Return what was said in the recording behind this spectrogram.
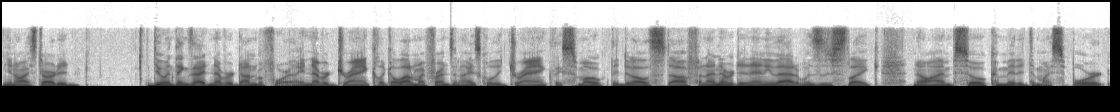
you know, I started doing things I'd never done before. I never drank. Like a lot of my friends in high school, they drank, they smoked, they did all this stuff, and I never did any of that. It was just like, no, I'm so committed to my sport.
